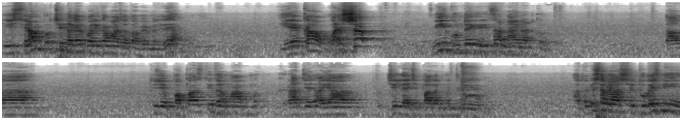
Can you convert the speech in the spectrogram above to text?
की श्रीरामपूरची नगरपालिका माझ्या ताब्यामध्ये द्या. एका वर्षात मी गुंडगिरीचा नायनाट करतो. दादा तुझे पप्पाच तिथं मा राज्य या जिल्ह्याचे पालकमंत्री. आता विसरला असशील तू काहीच आहे.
